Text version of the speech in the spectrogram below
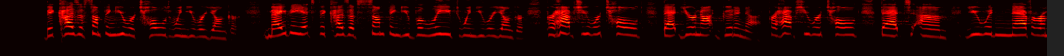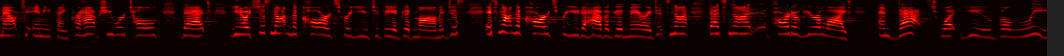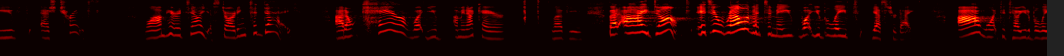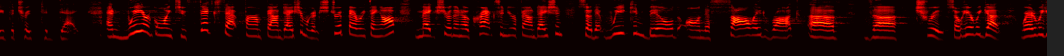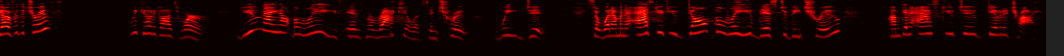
because of something you were told when you were younger. Maybe it's because of something you believed when you were younger. Perhaps you were told that you're not good enough. Perhaps you were told that um, you would never amount to anything. Perhaps you were told that, you know, it's just not in the cards for you to be a good mom. It just, it's not in the cards for you to have a good marriage. It's not, that's not part of your life. And that's what you believed as truth. Well, I'm here to tell you, starting today, I don't care what you, I mean, I care Love you. But I don't. It's irrelevant to me what you believed yesterday. I want to tell you to believe the truth today. And we are going to fix that firm foundation. We're going to strip everything off, make sure there are no cracks in your foundation so that we can build on the solid rock of the truth. So here we go. Where do we go for the truth? We go to God's Word. You may not believe is miraculous and true. We do. So, what I'm going to ask you, if you don't believe this to be true, I'm going to ask you to give it a try,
